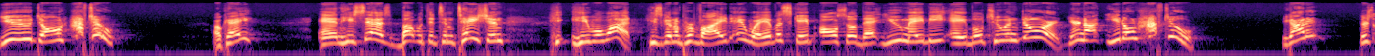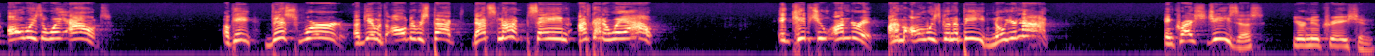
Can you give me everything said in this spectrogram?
You don't have to. Okay? And he says, but with the temptation, he, he will what? He's going to provide a way of escape also that you may be able to endure it. You're not, you don't have to. You got it? There's always a way out. Okay, this word, again, with all due respect, that's not saying I've got a way out. It keeps you under it. I'm always going to be. No, you're not. In Christ Jesus, you're a new creation,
